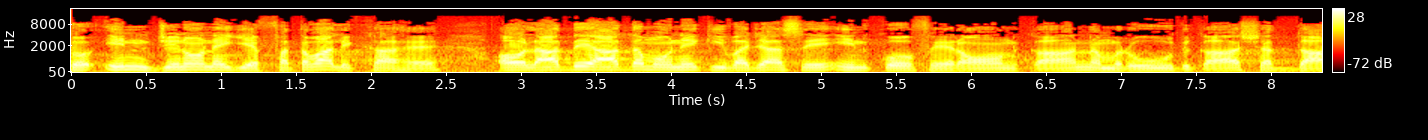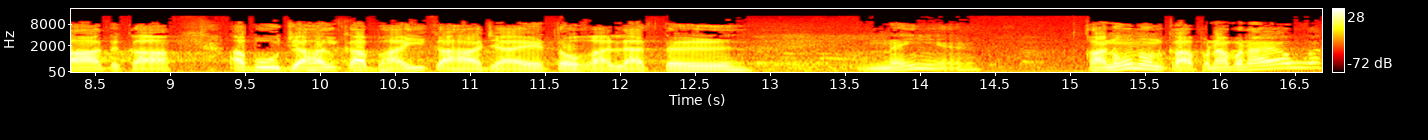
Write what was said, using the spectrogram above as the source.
तो इन जिन्होंने ये फतवा लिखा है, औलाद आदम होने की वजह से इनको फेरौन का, नमरूद का, शद्दाद का, अबू जहल का भाई कहा जाए तो गलत नहीं है। कानून उनका अपना बनाया हुआ।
